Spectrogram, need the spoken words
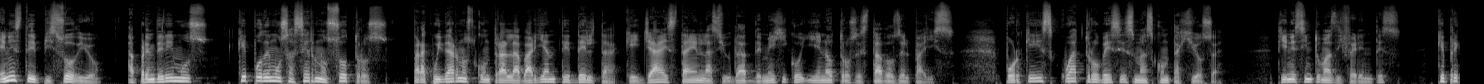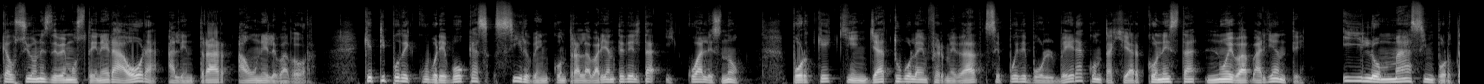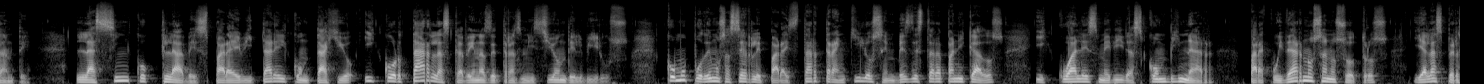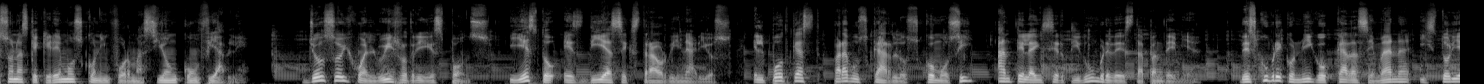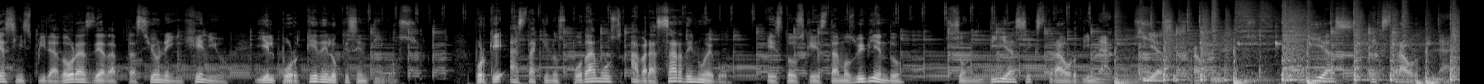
En este episodio aprenderemos qué podemos hacer nosotros para cuidarnos contra la variante Delta que ya está en la Ciudad de México y en otros estados del país. ¿Por qué es cuatro veces más contagiosa? ¿Tiene síntomas diferentes? ¿Qué precauciones debemos tener ahora al entrar a un elevador? ¿Qué tipo de cubrebocas sirven contra la variante Delta y cuáles no? ¿Por qué quien ya tuvo la enfermedad se puede volver a contagiar con esta nueva variante? Y lo más importante, las cinco claves para evitar el contagio y cortar las cadenas de transmisión del virus. ¿Cómo podemos hacerle para estar tranquilos en vez de estar apanicados? ¿Y cuáles medidas combinar para cuidarnos a nosotros y a las personas que queremos con información confiable? Yo soy Juan Luis Rodríguez Pons y esto es Días Extraordinarios, el podcast para buscarlos como sí ante la incertidumbre de esta pandemia. Descubre conmigo cada semana historias inspiradoras de adaptación e ingenio y el porqué de lo que sentimos. Porque hasta que nos podamos abrazar de nuevo, estos que estamos viviendo son días extraordinarios. Días extraordinarios. Días extraordinarios.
